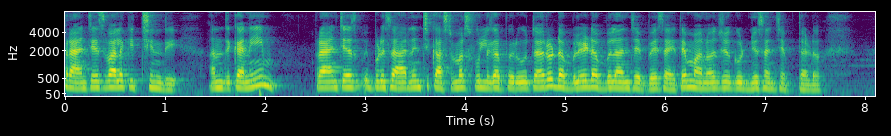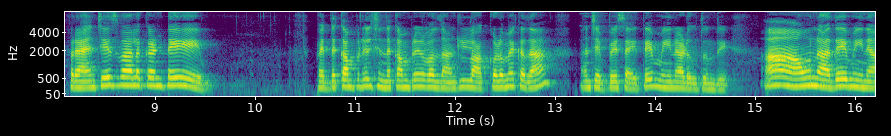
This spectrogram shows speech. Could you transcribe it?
ఫ్రాంచైజ్ వాళ్ళకి ఇచ్చింది అందుకని ఫ్రాంచైజ్ ఇప్పుడు సార్ నుంచి కస్టమర్స్ ఫుల్గా పెరుగుతారు డబ్బులే డబ్బులు అని చెప్పేసి అయితే మనోజ్ గుడ్ న్యూస్ అని చెప్తాడు. ఫ్రాంచైజ్ వాళ్ళకంటే పెద్ద కంపెనీలు చిన్న కంపెనీలు వాళ్ళ దాంట్లో లాక్కోవడమే కదా అని చెప్పేసి అయితే మీనా అడుగుతుంది. అవును అదే మీనా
